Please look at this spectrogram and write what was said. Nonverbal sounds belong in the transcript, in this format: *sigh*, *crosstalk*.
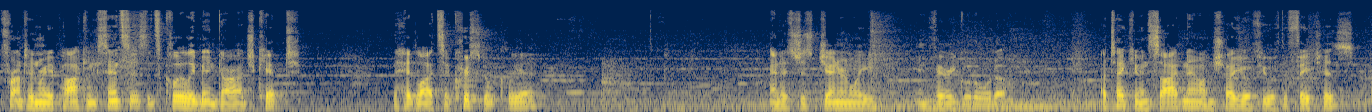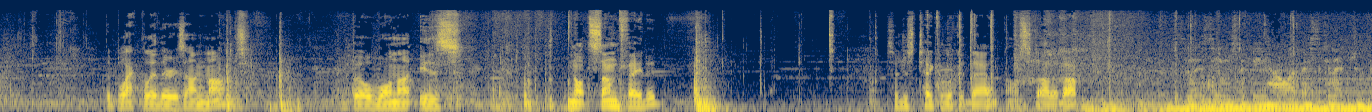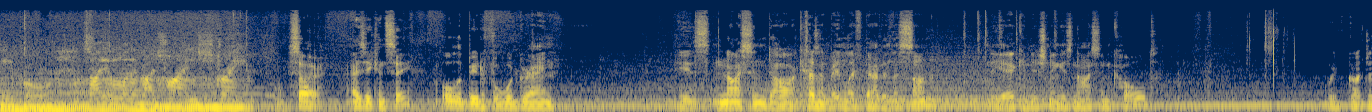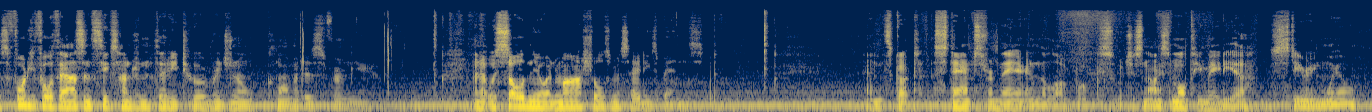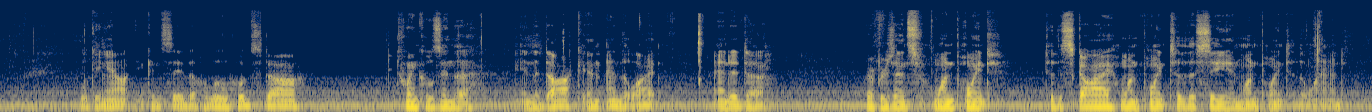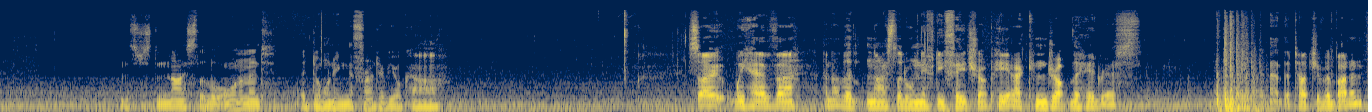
Front and rear parking sensors, it's clearly been garage kept. The headlights are crystal clear. And it's just generally in very good order. I'll take you inside now and show you a few of the features. The black leather is unmarked. The burl walnut is not sun faded. So just take a look at that. I'll start it up. And it seems to be how I best connect with people. So I didn't want to like try and stray. So, as you can see, all the beautiful wood grain is nice and dark, hasn't been left out in the sun. The air conditioning is nice and cold. We've got just 44,632 original kilometres from new. And it was sold new at Marshall's Mercedes-Benz. And it's got stamps from there in the logbooks, which is nice. Multimedia steering wheel. Looking out, you can see the little hood star twinkles in the in the dark and, and the light. And it uh, represents one point to the sky, one point to the sea, and one point to the land. It's just a nice little ornament adorning the front of your car. So we have uh, another nice little nifty feature up here. I can drop the headrest at the touch of a button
